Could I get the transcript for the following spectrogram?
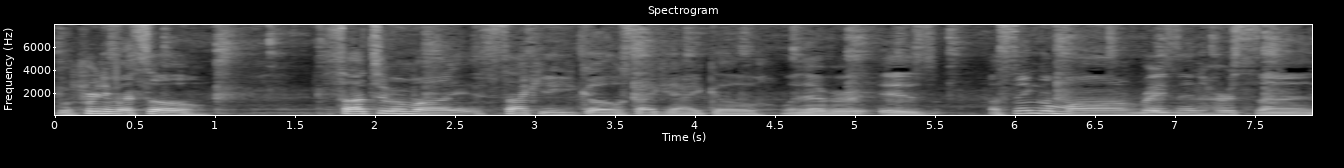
But pretty much so, Saturuma Sakihiko, Sakihiko, whatever, is a single mom raising her son,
